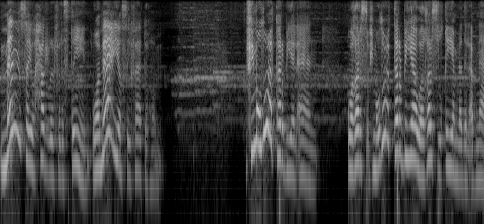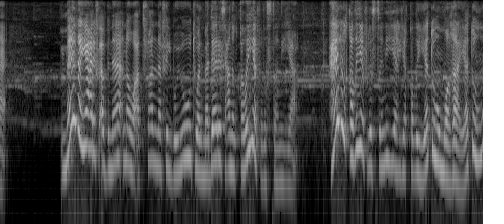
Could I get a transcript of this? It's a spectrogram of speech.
من سيحرر فلسطين وما هي صفاتهم؟ في موضوع التربية الآن وغرس في موضوع التربية وغرس القيم لدى الأبناء ماذا يعرف أبنائنا وأطفالنا في البيوت والمدارس عن القضية الفلسطينية؟ هل القضية الفلسطينية هي قضيتهم وغايتهم؟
